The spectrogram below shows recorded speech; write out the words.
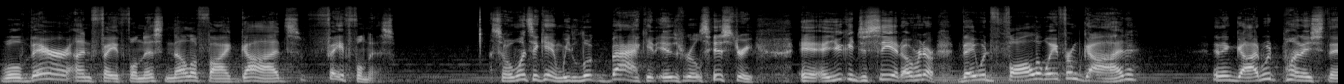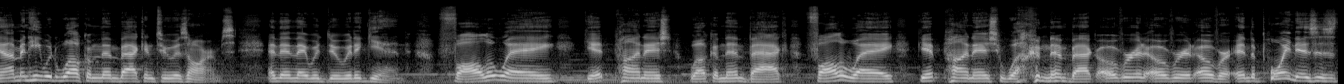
Will their unfaithfulness nullify God's faithfulness? So, once again, we look back at Israel's history, and you can just see it over and over. They would fall away from God and then God would punish them and he would welcome them back into his arms. And then they would do it again. Fall away, get punished, welcome them back. Fall away, get punished, welcome them back over and over and over. And the point is is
